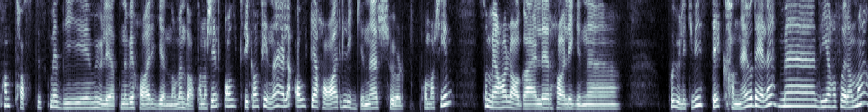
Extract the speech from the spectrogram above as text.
fantastisk med de mulighetene vi har gjennom en datamaskin. Alt vi kan finne, eller alt jeg har liggende sjøl på maskin, som jeg har laga eller har liggende på ulike vis, det kan jeg jo dele med de jeg har foran meg.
